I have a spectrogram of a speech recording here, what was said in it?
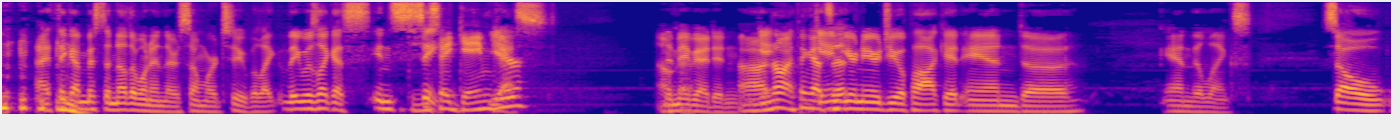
I think I missed another one in there somewhere too. But like, it was like a insane. Did you say Game Gear? Yes. Then Okay. maybe I didn't. Uh, Ga- no, I think that's Game it. Gear, Neo Geo Pocket, and uh, and the Lynx. So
